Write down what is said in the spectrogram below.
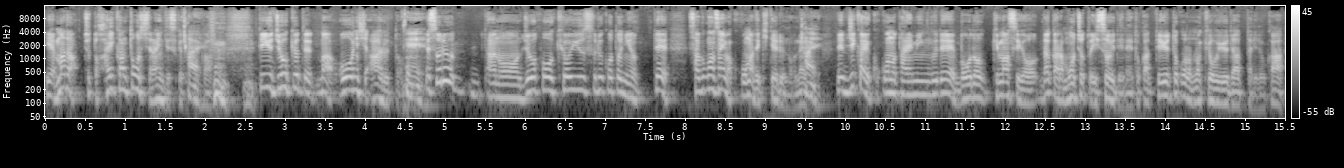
いや、まだちょっと配管通してないんですけどとか、はい、っていう状況って、まあ、往々にしてあると。ええ、でそれを、あの、情報を共有することによって、サブコンさん今ここまで来てるのね。はい、で、次回ここのタイミングでボード来ますよ。だからもうちょっと急いでねとかっていうところの共有であったりとか、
